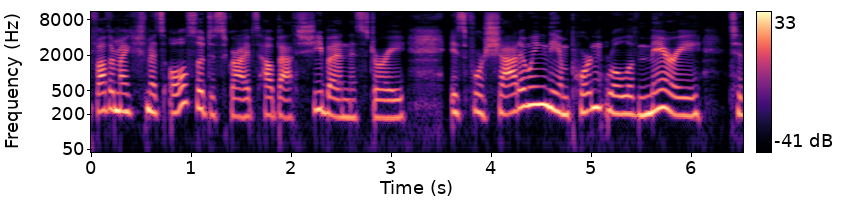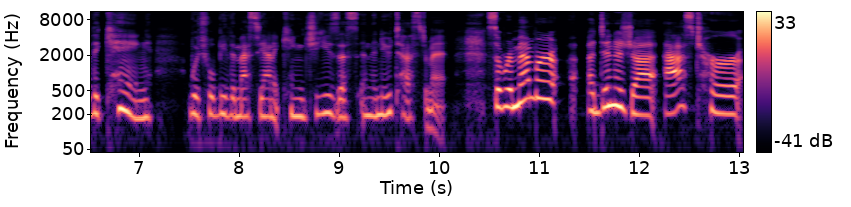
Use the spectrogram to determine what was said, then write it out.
Father Mike Schmitz also describes how Bathsheba in this story is foreshadowing the important role of Mary to the king which will be the Messianic King Jesus in the New Testament. So remember, Adonijah asked her,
